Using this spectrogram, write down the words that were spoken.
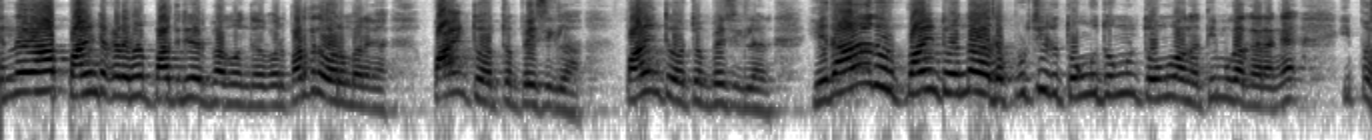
என்னதான் பாயிண்ட் கடமை பார்த்துட்டே இருப்பாங்க. இந்த ஒரு படத்தில் வரும் பாருங்க. பாயிண்ட் ஒருத்தம் பேசிக்கலாம். பாயிண்ட் ஒருத்தம் பேசிக்கலாம். ஏதாவது ஒரு பாயிண்ட் வந்து அதை பிடிச்சிட்டு தொங்கு தொங்குன்னு தொங்குவாங்க திமுக காரங்க இப்போ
